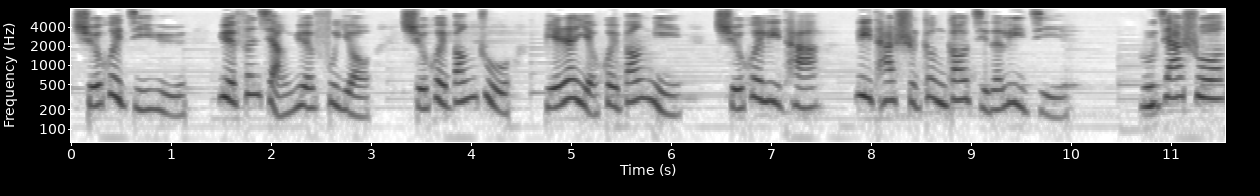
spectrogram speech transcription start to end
学会给予，越分享越富有；学会帮助，别人也会帮你。学会利他，利他是更高级的利己。儒家说，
